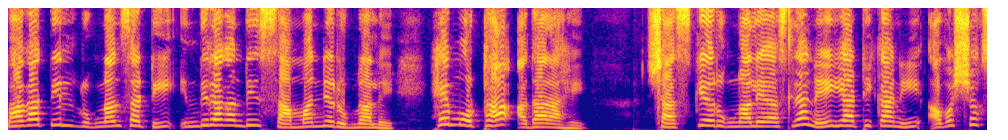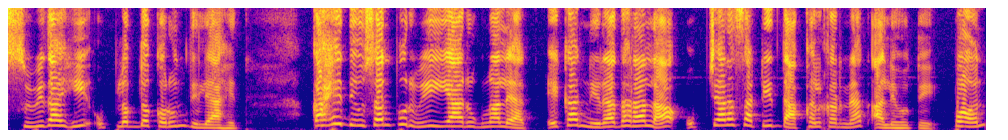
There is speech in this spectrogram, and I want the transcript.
भागातील रुग्णांसाठी इंदिरा गांधी सामान्य रुग्णालय हे मोठा आधार आहे. शासकीय रुग्णालय असल्याने या ठिकाणी आवश्यक सुविधाही उपलब्ध करून दिल्या आहेत. काही दिवसांपूर्वी या रुग्णालयात एका निराधाराला उपचारासाठी दाखल करण्यात आले होते. पण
